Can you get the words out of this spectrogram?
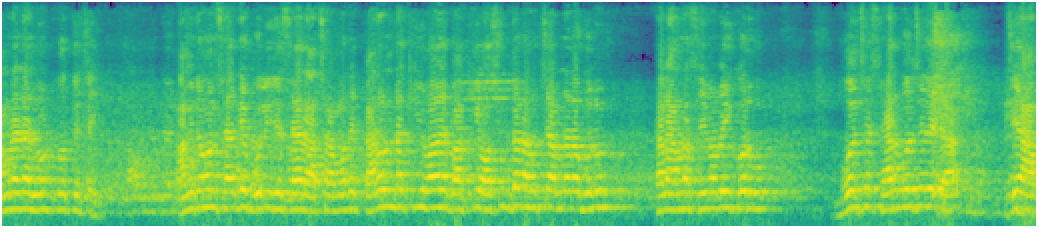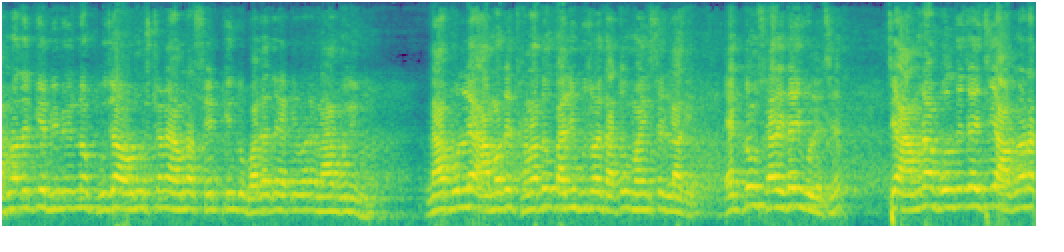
আমরা এটা নোট করতে চাই। আমি তখন স্যারকে বলি যে, স্যার আচ্ছা আমাদের কারণটা কি হয় বা কি অসুবিধাটা হচ্ছে আপনারা বলুন, তাহলে আমরা সেইভাবেই করব। বলছে, স্যার বলছে যেটা, যে আপনাদেরকে বিভিন্ন পূজা অনুষ্ঠানে আমরা সেট কিন্তু বাজাতে একেবারে না বলিনি। না বললে আমাদের থানাতেও কালী পুজো হয়, তাতেও মাইন্ডসেট লাগে। একদম স্যার এটাই বলেছে, যে আমরা বলতে চাইছি, আপনারা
